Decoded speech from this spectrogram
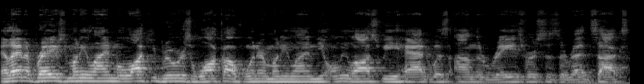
Atlanta Braves money line, Milwaukee Brewers walk off winner money line. The only loss we had was on the Rays versus the Red Sox.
